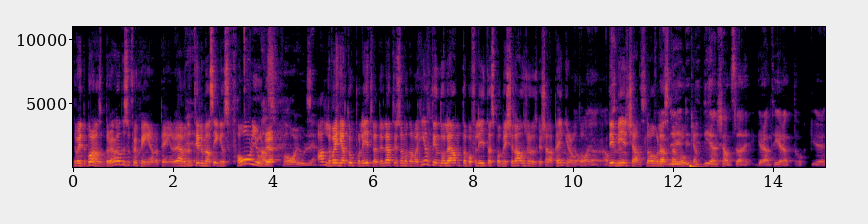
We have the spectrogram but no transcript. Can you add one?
Det var inte bara hans bröder som förskingrade pengar, och även Nej. till och med hans egen far gjorde Hans det. far gjorde det. Alla var helt opålitliga. Det lät ju som att de var helt indolenta och bara förlitade sig på att Michelangelo skulle tjäna pengar åt Ja, dem. ja, det är min känsla av att läsa Ja, den det, boken. Det, det är en känsla garanterat. Och, eh,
